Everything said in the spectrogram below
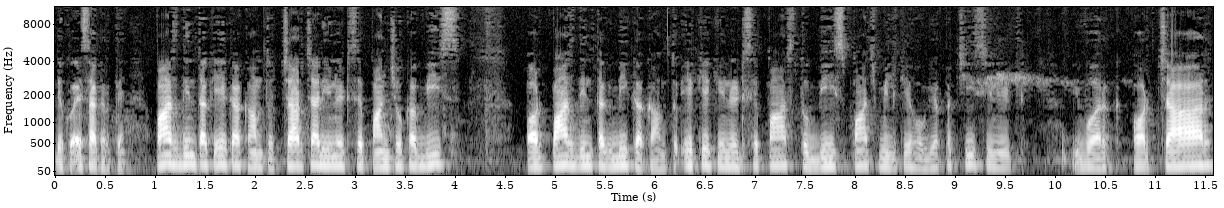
देखो ऐसा करते हैं, पाँच दिन तक ए का काम तो चार चार यूनिट से पाँचों का बीस और पाँच दिन तक बी का काम। तो एक एक यूनिट से पाँच तो बीस, पाँच मिलके हो गया पच्चीस यूनिट वर्क। और चार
